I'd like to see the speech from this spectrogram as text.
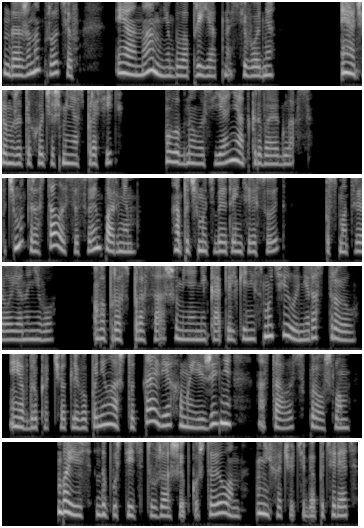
даже напротив, и она мне была приятна сегодня. «И о чем же ты хочешь меня спросить?» — улыбнулась я, не открывая глаз. Почему ты рассталась со своим парнем? А почему тебя это интересует? Посмотрела я на него. Вопрос про Сашу меня ни капельки не смутил и не расстроил. я вдруг отчетливо поняла, что та веха моей жизни осталась в прошлом. Боюсь допустить ту же ошибку, что и он. Не хочу тебя потерять.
